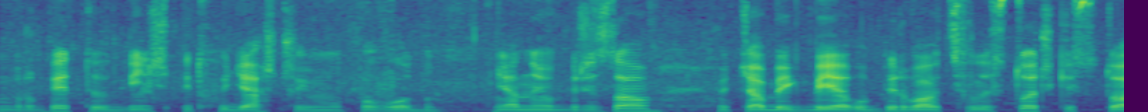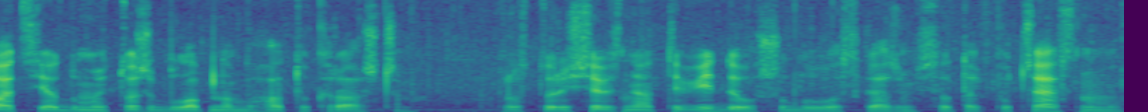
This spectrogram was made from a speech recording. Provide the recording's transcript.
обробити у більш підходящу йому погоду. Я не обрізав, хоча б якби я обірвав ці листочки, ситуація, я думаю, теж була б набагато краща. Просто вирішив зняти відео, щоб було, скажімо, все так по-чесному.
